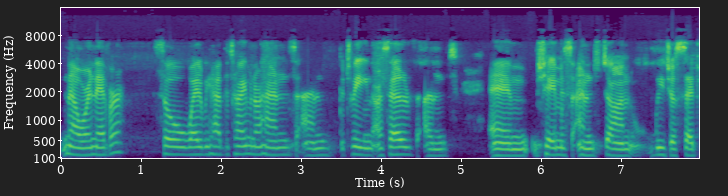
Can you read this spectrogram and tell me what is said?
now or never. So while we had the time in our hands and between ourselves and um, Seamus and John, we just said,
